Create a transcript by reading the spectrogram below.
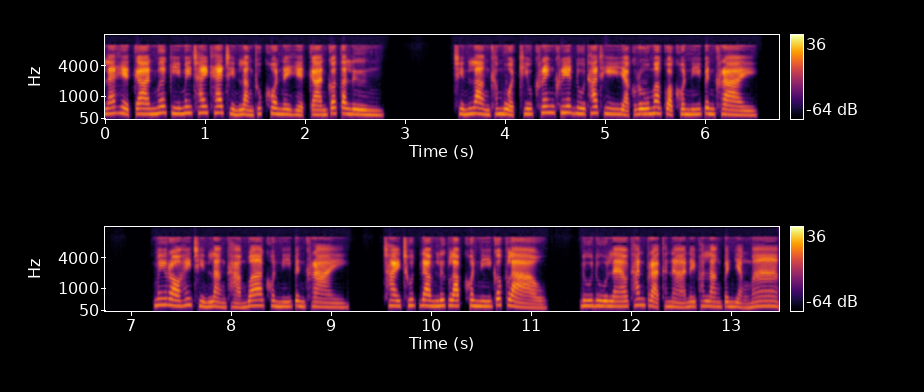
และเหตุการณ์เมื่อกี้ไม่ใช่แค่ฉินหลังทุกคนในเหตุการณ์ก็ตะลึง ฉินหลังขมวดคิ้วเคร่งเครียดดูท่าทีอยากรู้มากกว่าคนนี้เป็นใคร ไม่รอให้ฉินหลังถามว่าคนนี้เป็นใคร ชายชุดดำลึกลับคนนี้ก็กล่าว ดูดูแล้วท่านปรารถนาในพลังเป็นอย่างมาก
